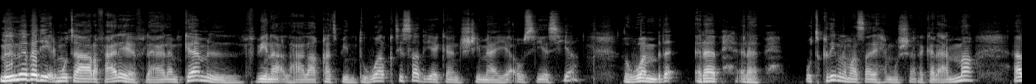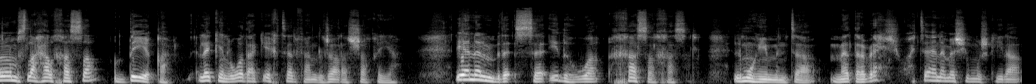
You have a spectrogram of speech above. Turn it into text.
من المبادئ المتعارف عليها في العالم كامل في بناء العلاقات بين الدول اقتصادية كانت اجتماعية أو سياسية هو مبدأ رابح رابح. وتقديم المصالح المشتركة العامة على المصلحة الخاصة الضيقة لكن الوضع كيختلف عند الجارة الشرقية. لأن المبدأ السائد هو خاسر خاسر المهم أنت ما تربحش وحتى أنا ماشي مشكلة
